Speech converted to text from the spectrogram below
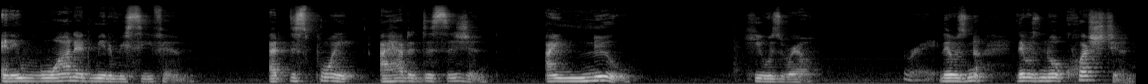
And he wanted me to receive him. At this point, I had a decision. I knew he was real. Right. There was no there was no question.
